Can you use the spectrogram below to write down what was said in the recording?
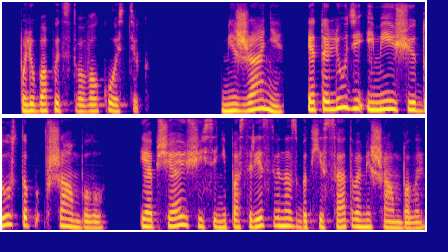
– полюбопытствовал Костик. «Межане – это люди, имеющие доступ в Шамбалу и общающиеся непосредственно с бодхисаттвами Шамбалы.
